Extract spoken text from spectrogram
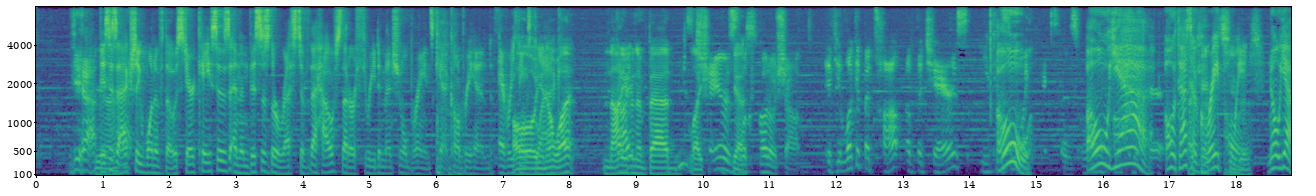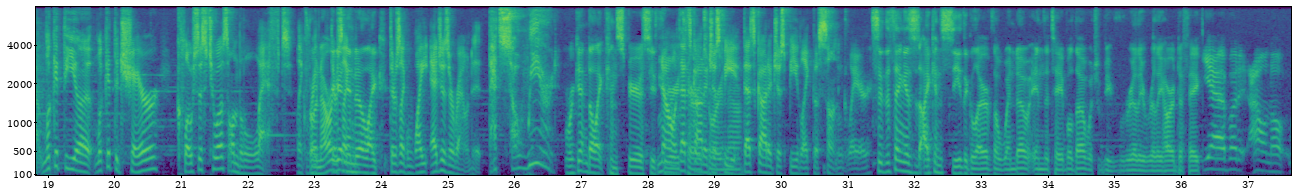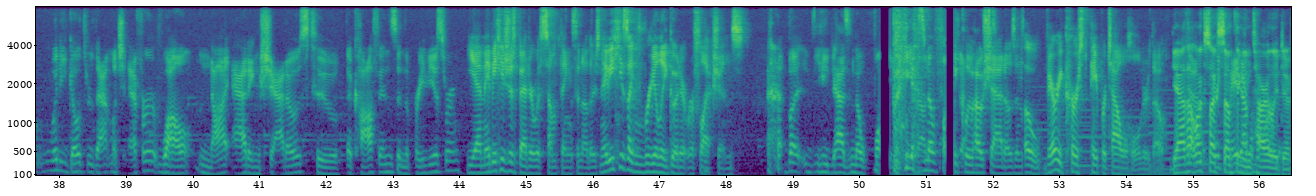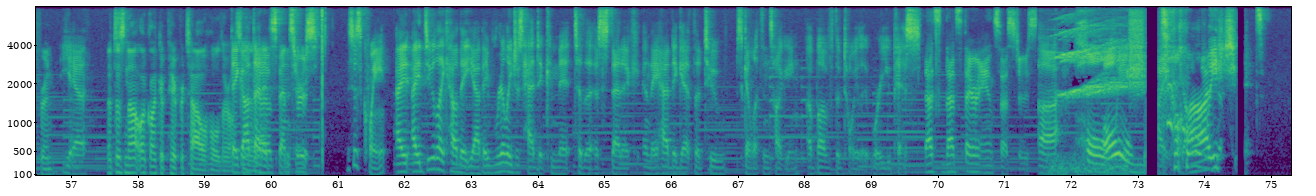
Yeah. This is actually one of those staircases, and then this is the rest of the house that our three-dimensional brains can't comprehend. Everything's Oh, black. you know what? Not even a bad These like. chairs yes. look photoshopped. If you look at the top of the chairs, you can Oh! see like pixels. Oh the top of the yeah. Oh, that's I a great point. this. No, yeah. Look at the uh, look at the chair closest to us on the left. Like right. now we're there's getting like, into like there's like white edges around it. That's so weird. we're getting to like conspiracy theory No, that's gotta just be now. that's gotta just be like the sun glare. See, the thing is, is, I can see the glare of the window in the table though, which would be really, really hard to fake. Yeah, but I don't know. Would he go through that much effort while not adding shadows to the coffins in the previous room? Yeah, maybe he's just better with some things than others. Maybe he's like really good at reflections. but he has no fucking he has no fucking clue how shadows and oh, very cursed paper towel holder though. Yeah, that Yeah, looks like like, something entirely different. Yeah, That does not look like a paper towel holder. I'll they got that Yeah, at Spencer's. This is quaint. I, I do like how they yeah they really just had to commit to the aesthetic and they had to get the two skeletons hugging above the toilet where you piss. That's that's their ancestors. Uh, holy Oh shit! Holy shit!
